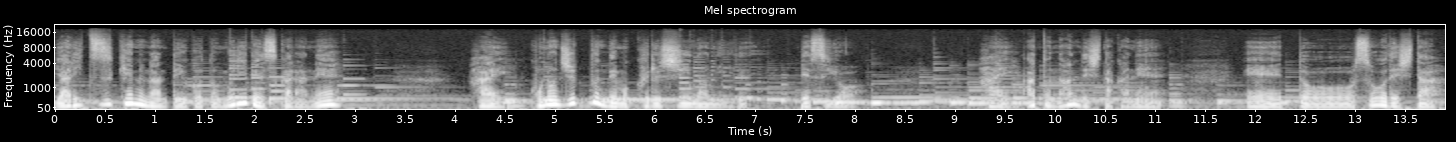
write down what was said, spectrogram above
やり続けるなんていうこと無理ですからね。はい。この10分でも苦しいのにですよ。はい。あと何でしたかね。えー、っとそうでした。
